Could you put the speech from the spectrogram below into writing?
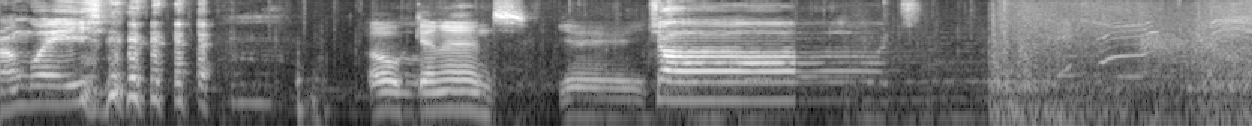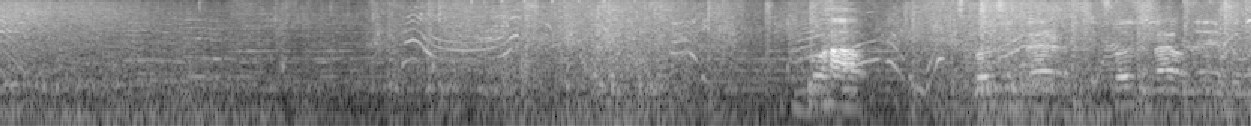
Wrong way. Oh, cannons! Yay. Charge! Wow. Explosion battle. Explosion battle there, everyone.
